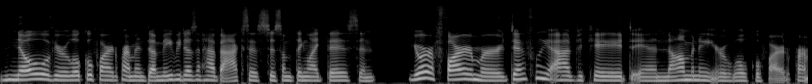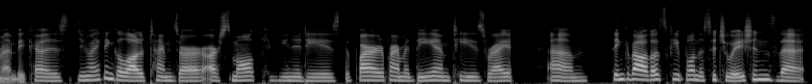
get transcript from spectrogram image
know of your local fire department that maybe doesn't have access to something like this and you're a farmer, definitely advocate and nominate your local fire department because, you know, I think a lot of times our, our small communities, the fire department, the EMTs, right? Um, think about those people in the situations that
